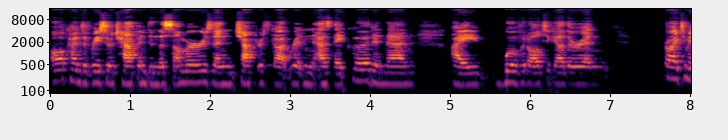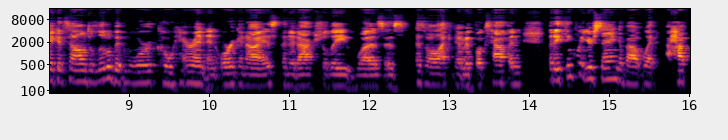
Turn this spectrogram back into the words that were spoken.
all kinds of research happened in the summers, and chapters got written as they could, and then I wove it all together and tried to make it sound a little bit more coherent and organized than it actually was as as all academic books happen. But i think what you're saying about what hap-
